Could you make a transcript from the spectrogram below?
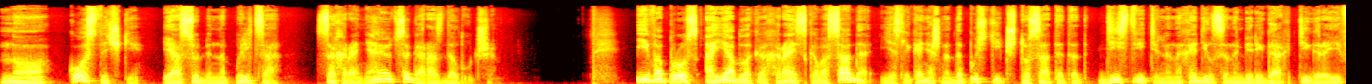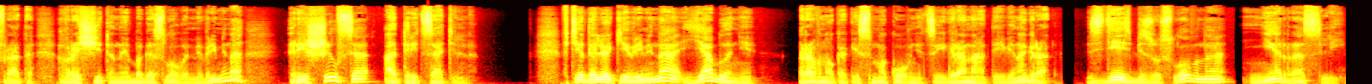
но косточки, и особенно пыльца, сохраняются гораздо лучше. И вопрос о яблоках райского сада, если, конечно, допустить, что сад этот действительно находился на берегах Тигра и Ефрата в рассчитанные богословами времена, решился отрицательно. В те далекие времена яблони, равно как и смоковницы, и гранаты, и виноград, здесь, безусловно, не росли.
